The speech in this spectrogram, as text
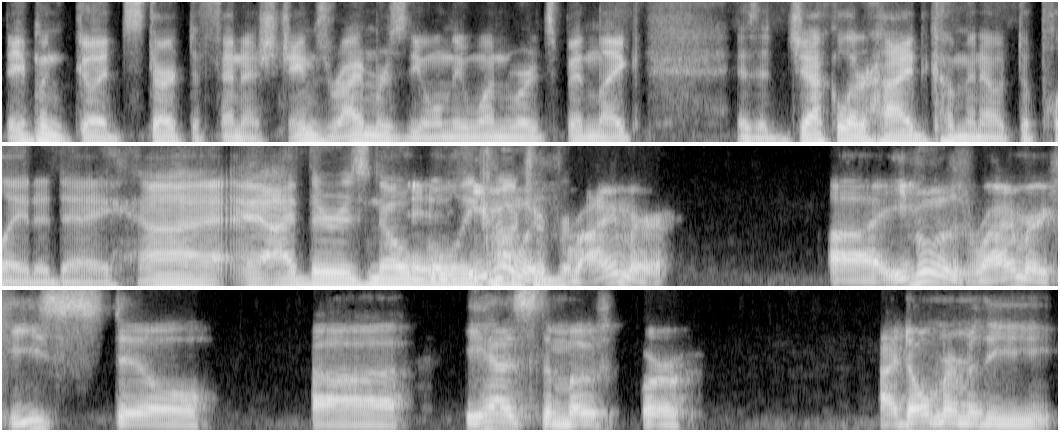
they've been good start to finish. James Reimer's the only one where it's been like, is it Jekyll or Hyde coming out to play today? Uh, I, there is no goalie controversy. Reimer, uh, even with Reimer, he's still uh, he has the most, or I don't remember the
